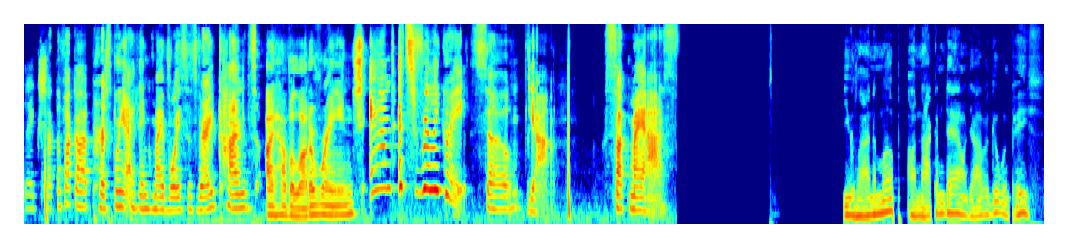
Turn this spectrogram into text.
Like, shut the fuck up. Personally, I think my voice is very cunt. I have a lot of range, and it's really great. So, yeah, suck my ass. You line them up, I'll knock them down. Y'all have a good one. Peace.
